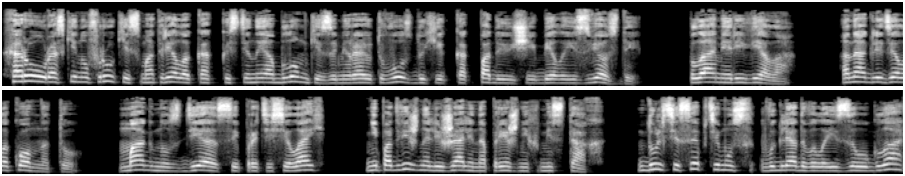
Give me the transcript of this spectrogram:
Хароу, раскинув руки, смотрела, как костяные обломки замирают в воздухе, как падающие белые звезды. Пламя ревело. Она оглядела комнату. Магнус, Диас и Протисилай неподвижно лежали на прежних местах. Дульси Септимус выглядывала из-за угла,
